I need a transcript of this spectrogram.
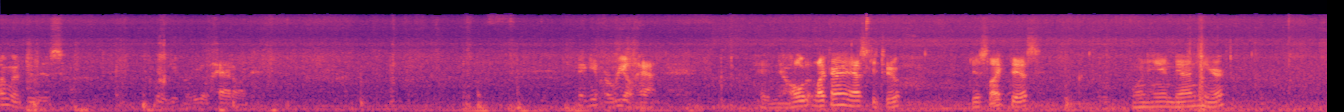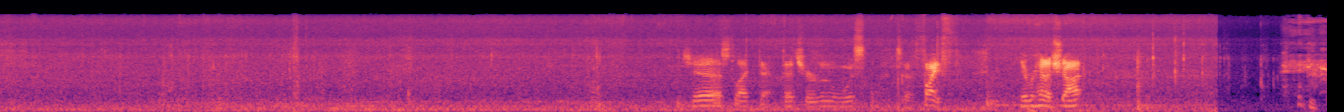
I'm going to do this. I'm going to get my real hat on. I'm going to get my real hat. Now hold it like I asked you to. Just like this. One hand down here. Just like that. That's your little whistle. It's a fife. You ever had a shot?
